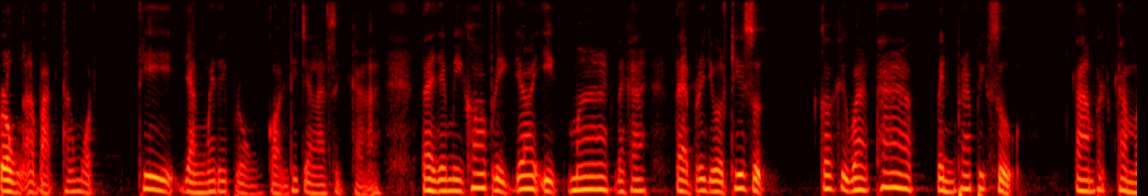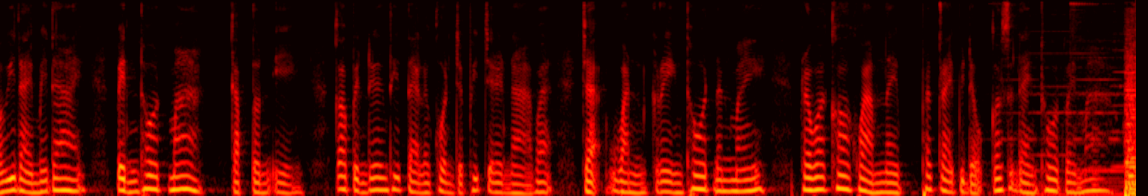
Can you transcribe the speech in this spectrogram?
ปรงอาบัตทั้งหมดที่ยังไม่ได้ปรงก่อนที่จะลาสิกขา แต่ยังมีข้อปลีกย่อยอีกมากนะคะ แต่ประโยชน์ที่สุดก็คือว่าถ้าเป็นพระภิกษุ ตามธรรมวินัยไม่ได้ เป็นโทษมากกับตนเอง ก็เป็นเรื่องที่แต่ละคนจะพิจารณาว่าจะหวันเกรงโทษนั้นไหม เพราะว่าข้อความในพระไตรปิฎกก็แสดงโทษไว้มาก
